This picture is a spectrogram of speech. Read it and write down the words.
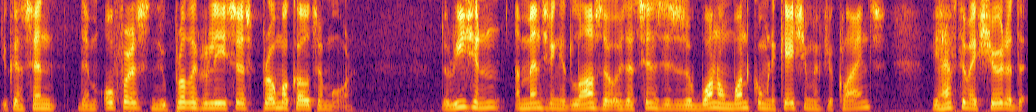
You can send them offers, new product releases, promo codes, and more. The reason I'm mentioning it last though is that since this is a one on one communication with your clients, you have to make sure that the,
